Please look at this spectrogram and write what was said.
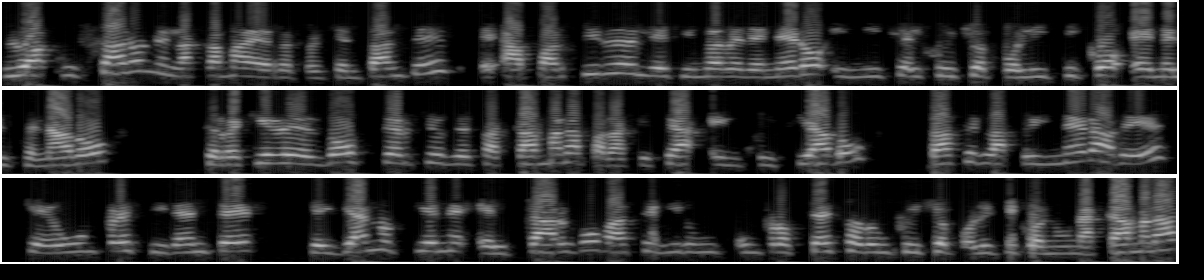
Lo acusaron en la Cámara de Representantes. Eh, a partir del 19 de enero inicia el juicio político en el Senado. Se requiere de dos tercios de esa Cámara para que sea enjuiciado. Va a ser la primera vez que un presidente que ya no tiene el cargo va a seguir un, un proceso de un juicio político en una Cámara.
